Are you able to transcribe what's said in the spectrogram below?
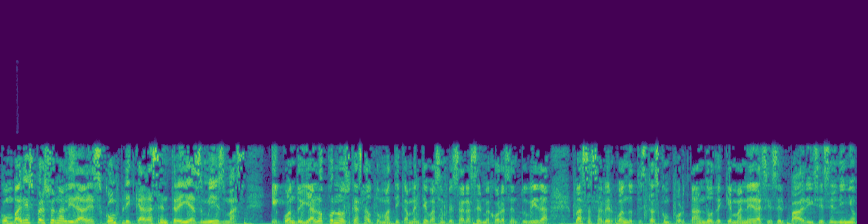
con varias personalidades complicadas entre ellas mismas. Y cuando ya lo conozcas, automáticamente vas a empezar a hacer mejoras en tu vida. Vas a saber cuándo te estás comportando, de qué manera, si es el padre y si es el niño.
